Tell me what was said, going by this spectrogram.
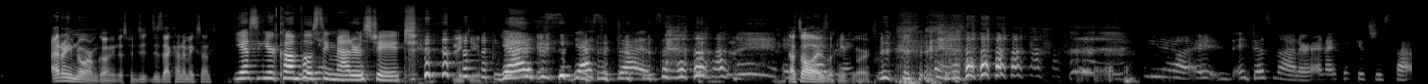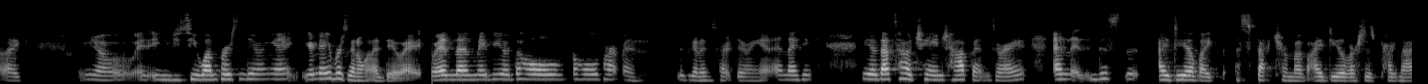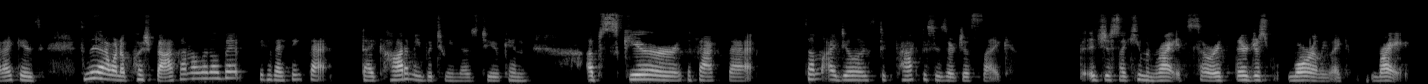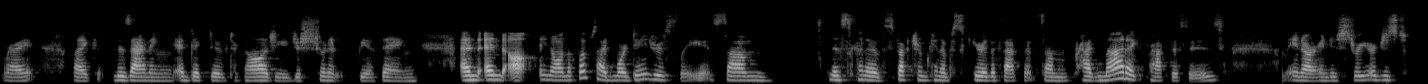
I don't even know where I'm going with this, but does that kind of make sense? Yes, your composting yeah. matters, JH. Thank you. Yes, yes, it does. it That's all I was looking for yeah it, it does matter and i think it's just that like you know if you see one person doing it your neighbor's going to want to do it and then maybe the whole the whole apartment is going to start doing it and i think you know that's how change happens right and this idea of like a spectrum of ideal versus pragmatic is something that i want to push back on a little bit because i think that dichotomy between those two can obscure the fact that some idealistic practices are just like it's just like human rights or they're just morally like right right? Like designing addictive technology just shouldn't be a thing. And and uh, you know on the flip side more dangerously some this kind of spectrum can obscure the fact that some pragmatic practices in our industry are just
